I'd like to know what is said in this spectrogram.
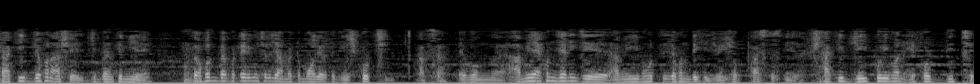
সাকিব যখন আসে জিব্রানকে নিয়ে তখন ব্যাপারটা এরকম ছিল যে আমরা একটা মজার একটা জিনিস করছি। আচ্ছা। এবং আমি এখন জানি যে আমি এই মুহূর্তে যখন দেখি যে এইসব কাজ টাজ নিয়ে সাকিব যেই পরিমাণ এফোর্ট দিচ্ছে।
